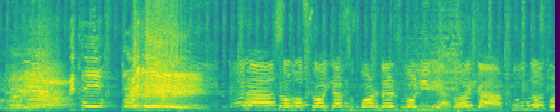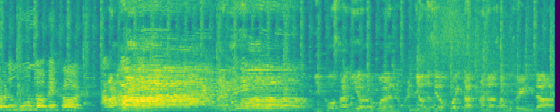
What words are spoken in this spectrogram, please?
Korea. Biko Coica Supporters Bolivia. Coica, juntos por un mundo mejor. 위코 4기 여러분 안녕하세요 코이카 가나 사무소입니다.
